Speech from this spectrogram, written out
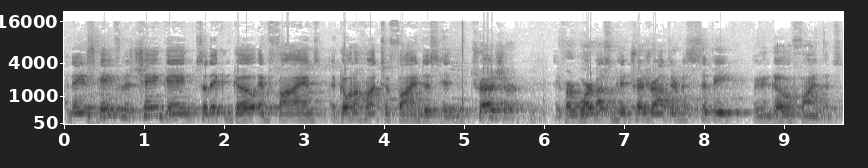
And they escape from the chain gang so they can go and find, uh, go on a hunt to find this hidden treasure. They've heard word about some hidden treasure out there in Mississippi. They're going to go and find it.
